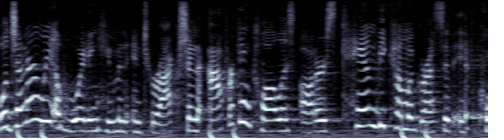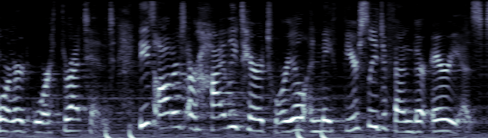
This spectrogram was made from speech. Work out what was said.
While generally avoiding human interaction, African clawless otters can become aggressive if cornered or threatened. These otters are highly territorial and may fiercely defend their areas,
